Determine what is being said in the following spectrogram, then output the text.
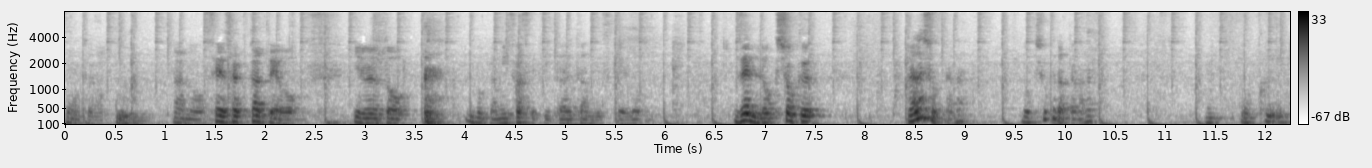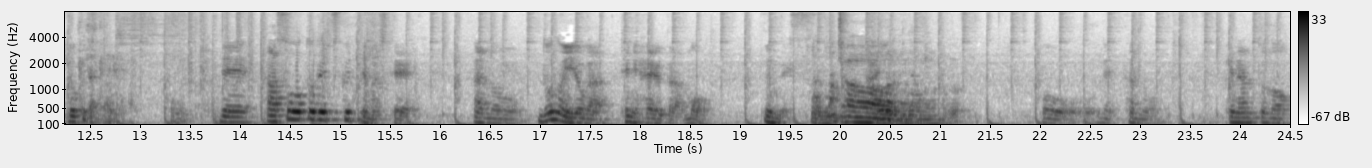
本当に。うん。あの制作過程をいろいろと 僕が見させていただいたんですけれど。全6色。7色かな？6色だったかな？6, 6だっけ？でアソートで作ってましてあのどの色が手に入るかはもう運です。あのあ。なんだこうねあのペナントの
